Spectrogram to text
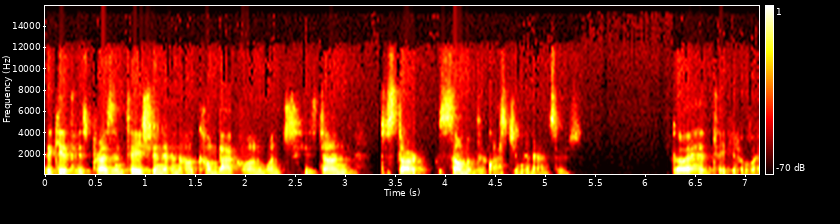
to give his presentation, and I'll come back on once he's done to start with some of the question and answers. Go ahead, take it away.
